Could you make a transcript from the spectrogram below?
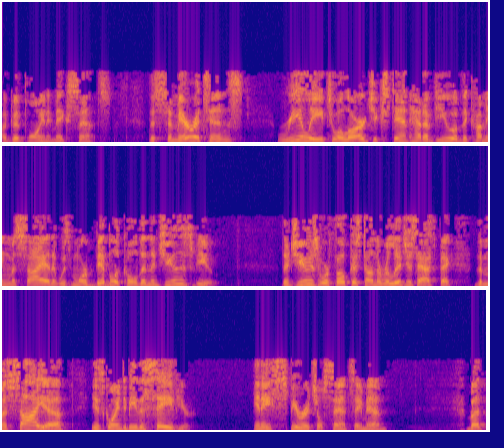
a good point. It makes sense. The Samaritans really, to a large extent, had a view of the coming Messiah that was more biblical than the Jews' view. The Jews were focused on the religious aspect. The Messiah is going to be the Savior in a spiritual sense. Amen? But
